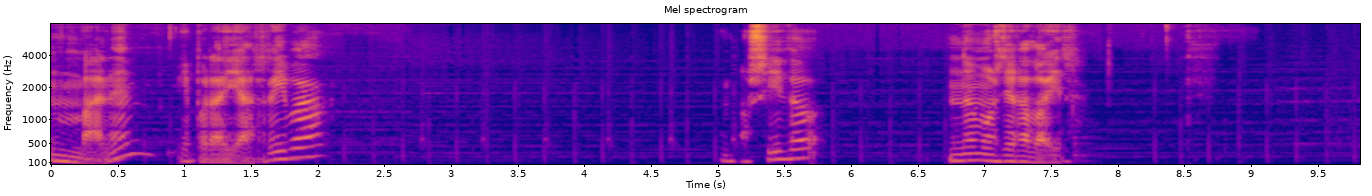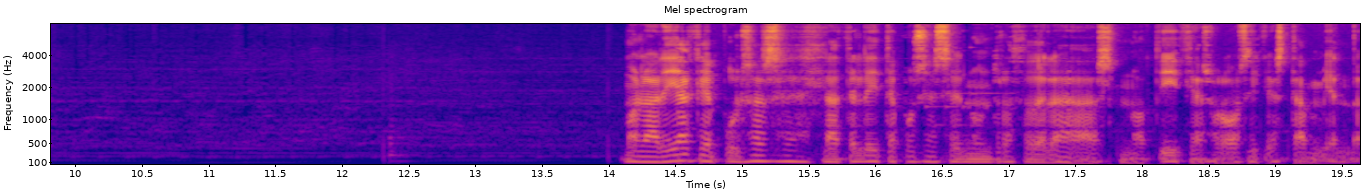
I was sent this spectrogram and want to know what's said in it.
Vale, y por ahí arriba hemos ido, no hemos llegado a ir. Molaría que pulsases la tele y te pusiese en un trozo de las noticias o algo así que están viendo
